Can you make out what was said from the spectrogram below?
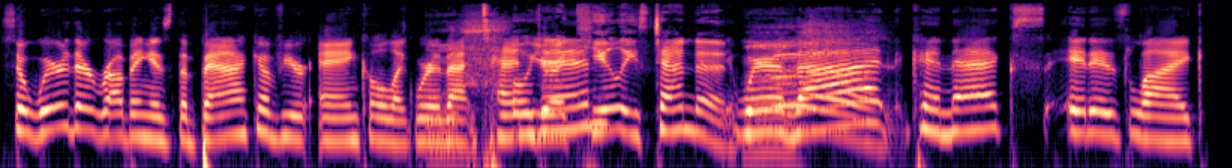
So where they're rubbing is the back of your ankle, like where that tendon. Oh, your Achilles tendon. where that connects, it is like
